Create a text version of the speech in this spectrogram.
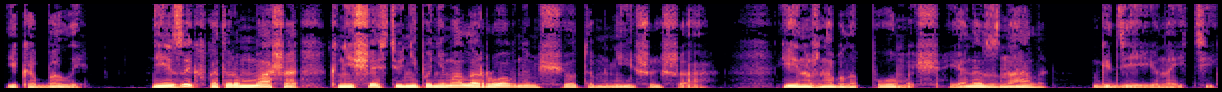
и Каббалы. Язык, в котором Маша, к несчастью, не понимала ровным счетом ни шиша. Ей нужна была помощь, и она знала, где ее найти.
